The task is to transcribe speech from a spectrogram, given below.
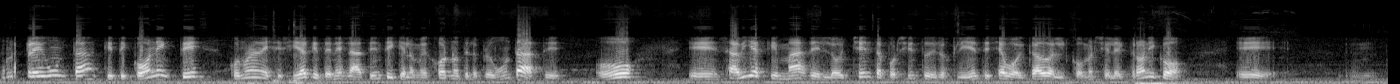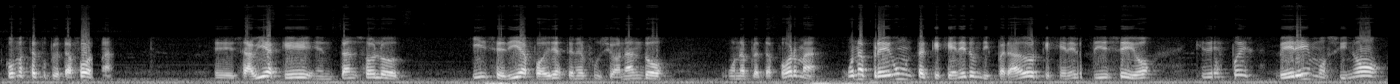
una pregunta que te conecte con una necesidad que tenés latente y que a lo mejor no te lo preguntaste. O eh, ¿sabías que más del 80% de los clientes se ha volcado al comercio electrónico? Eh, ¿Cómo está tu plataforma? Eh, ¿Sabías que en tan solo 15 días podrías tener funcionando una plataforma? Una pregunta que genera un disparador, que genera un deseo, que después veremos si no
